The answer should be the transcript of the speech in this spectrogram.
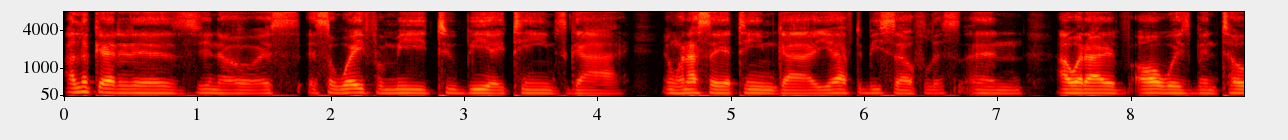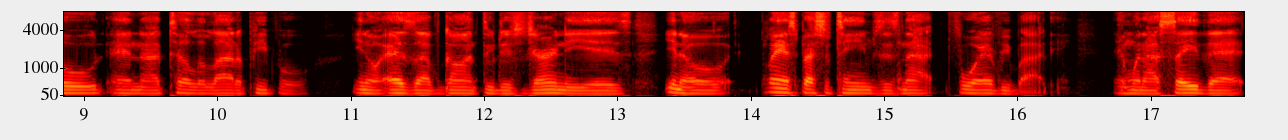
I look at it as you know, it's it's a way for me to be a team's guy. And when I say a team guy, you have to be selfless. And I what I've always been told, and I tell a lot of people, you know, as I've gone through this journey, is you know, playing special teams is not for everybody. And when I say that,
